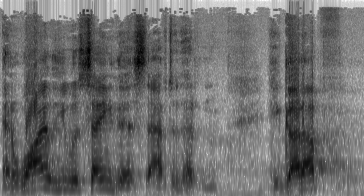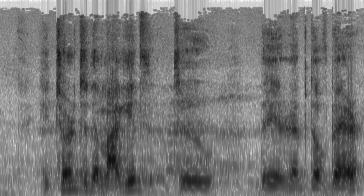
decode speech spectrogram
And while he was saying this, after that, he got up, he turned to the Magid, to the Reb Dov Ber,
